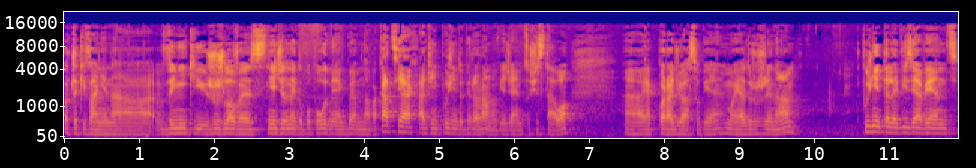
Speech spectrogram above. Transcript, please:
oczekiwanie na wyniki żużlowe z niedzielnego popołudnia, jak byłem na wakacjach, a dzień później dopiero rano wiedziałem, co się stało, e, jak poradziła sobie moja drużyna. Później telewizja, więc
